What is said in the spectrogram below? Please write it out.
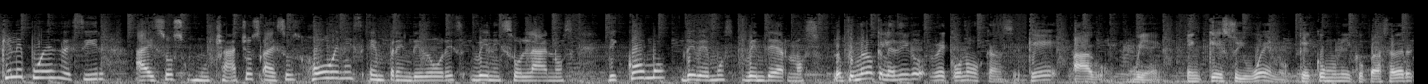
¿Qué le puedes decir a esos muchachos, a esos jóvenes emprendedores venezolanos de cómo debemos vendernos? Lo primero que les digo, reconozcanse. ¿Qué hago bien? ¿En qué soy bueno? ¿Qué comunico? Para saber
